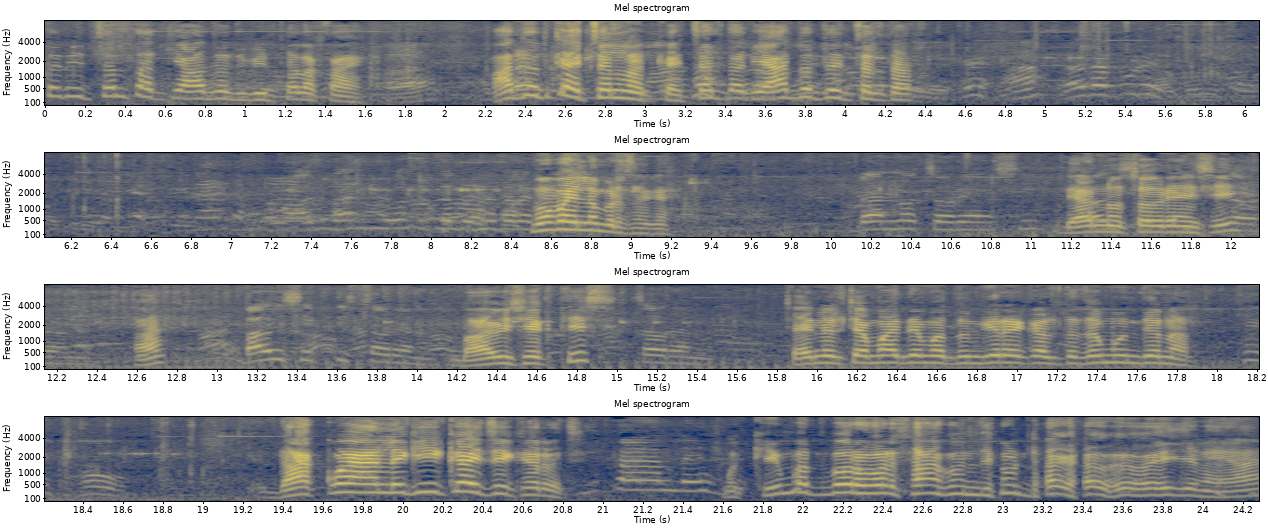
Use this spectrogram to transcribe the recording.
तरी चलतात की आदत बी. त्याला काय? आदत काय चलणार? काय? चलतात की आदत चलतात? मोबाईल नंबर सांगा. ब्याण्णव चौऱ्याऐंशी ब्याण्णव चौऱ्याऐंशी. हा? बावीस एकतीस चौऱ्याण्णव. बावीस एकतीस? चौऱ्याण्णव. चॅनलच्या माध्यमातून गिरायकाला तर जमून देणार. ठीक हो. दाखवा आणलं की इकायचे खरंच. काय आणलंय? मग किंमत बरोबर सांगून देऊन टाका होय की नाही हा?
